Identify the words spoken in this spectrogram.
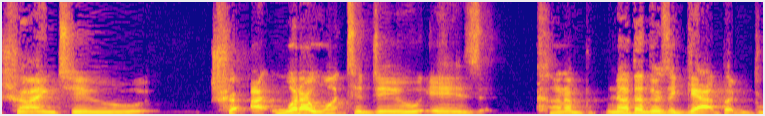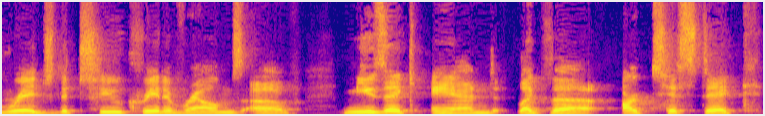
trying to try, what i want to do is kind of not that there's a gap, but bridge the two creative realms of music and like the artistic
